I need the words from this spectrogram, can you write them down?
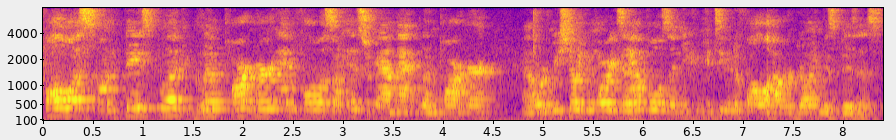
Follow us on Facebook, Glim Partner, and follow us on Instagram at Glim Partner. Uh, we're going to be showing you more examples, and you can continue to follow how we're growing this business.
